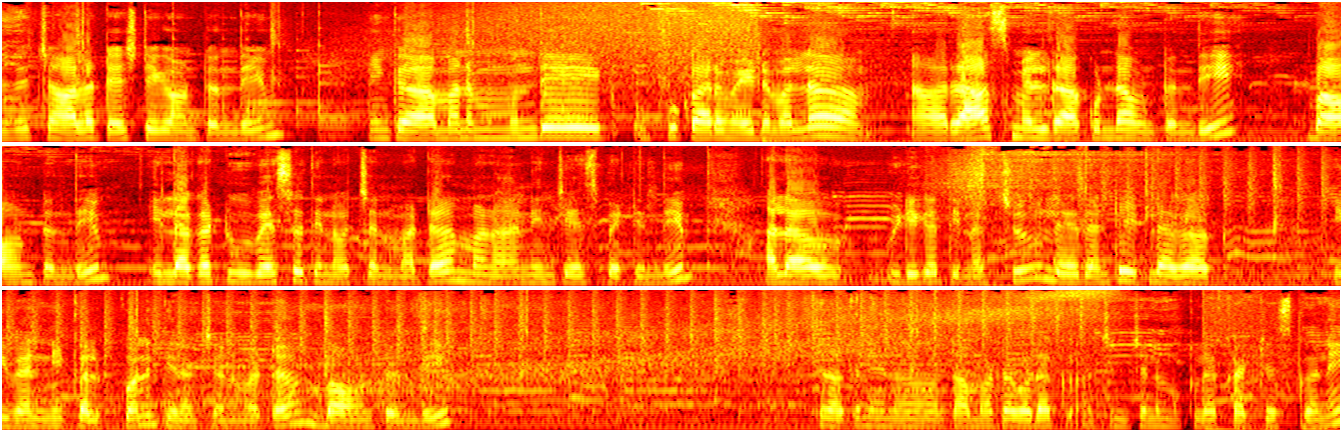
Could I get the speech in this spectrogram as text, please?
అయితే చాలా టేస్టీగా ఉంటుంది. ఇంకా మనం ముందే ఉప్పు కారం వేయడం వల్ల రా స్మెల్ రాకుండా ఉంటుంది బాగుంటుంది. ఇలాగా టూ వేస్లో తినవచ్చు అనమాట మన నేను చేసి పెట్టింది. అలా విడిగా తినచ్చు లేదంటే ఇట్లాగా ఇవన్నీ కలుపుకొని తినచ్చు అనమాట బాగుంటుంది. తర్వాత నేను టమాటా కూడా చిన్న చిన్న ముక్కలుగా కట్ చేసుకొని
